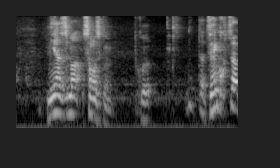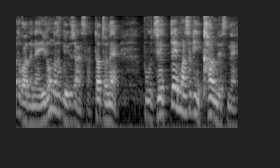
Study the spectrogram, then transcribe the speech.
宮島しゃもじくんこれ全国ツアーとかでねいろんなとこ行くじゃないですか。だとね僕絶対真っ先に買うんですね。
